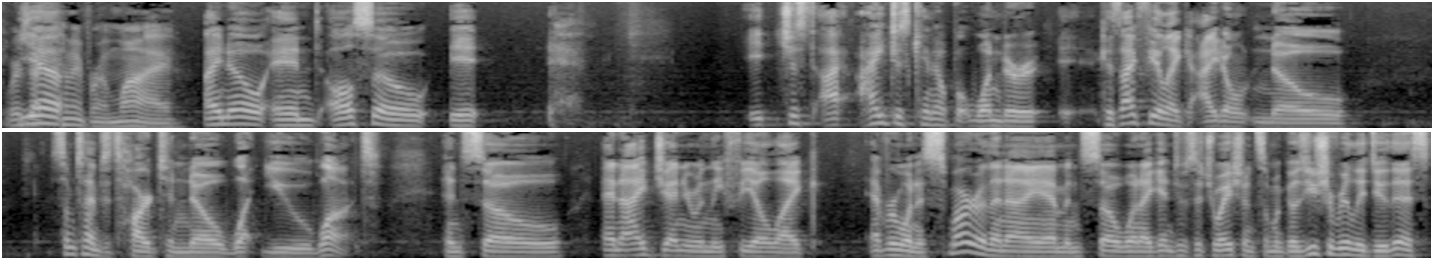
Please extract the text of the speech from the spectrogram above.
Where's Yeah. that coming from? Why? I know, and also it. It just I, I just can't help but wonder because I feel like I don't know. Sometimes it's hard to know what you want, and so and I genuinely feel like everyone is smarter than I am, and so when I get into a situation, someone goes, "You should really do this,"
